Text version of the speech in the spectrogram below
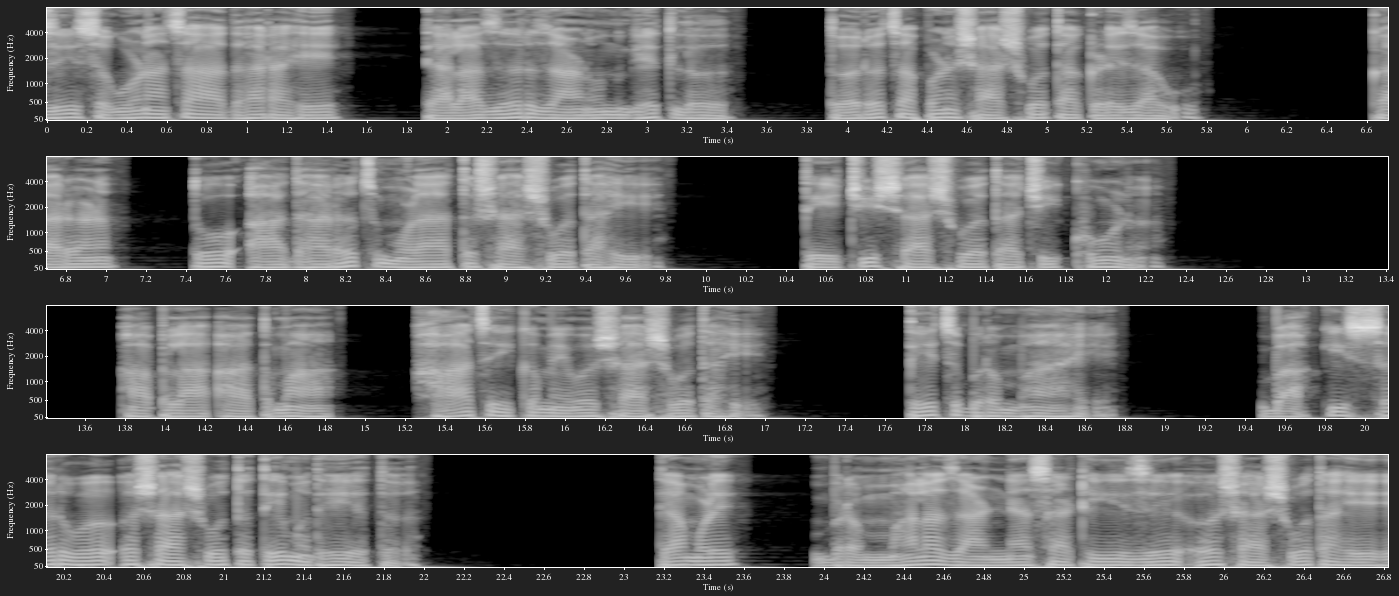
जे सगुणाचा आधार आहे त्याला जर जाणून घेतलं तरच आपण शाश्वताकडे जाऊ. कारण तो आधारच मुळात शाश्वत आहे. तेची शाश्वताची खूण. आपला आत्मा हाच एकमेव शाश्वत आहे. तेच ब्रह्म आहे. बाकी सर्व अशाश्वततेमध्ये येतं. त्यामुळे ब्रह्माला जाणण्यासाठी जे अशाश्वत आहे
